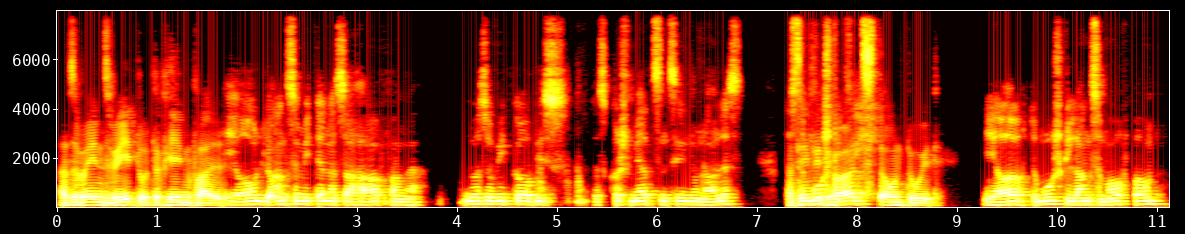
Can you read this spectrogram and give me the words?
Also wenn es weh tut, auf jeden Fall. Ja, und langsam mit der Sache anfangen. Nur so wie geht, bis dass keine Schmerzen sind und alles. Also if it hurts, sich, don't do it. Ja, der Muskel langsam aufbauen.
